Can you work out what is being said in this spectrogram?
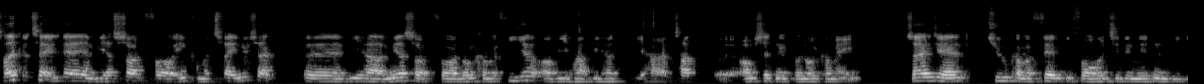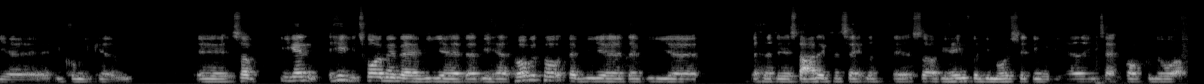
tredje kvartal, det er, at vi har solgt for 1,3 nysalg, øh, vi har mere solgt for 0,4, og vi har, vi har, vi har tabt øh, omsætning på 0,1. Så alt i alt 20,5 i forhold til de 19, vi, øh, vi kommunikerede med. Øh, så igen, helt i tråd med, hvad vi, øh, hvad vi havde håbet på, da vi, øh, da vi øh, hvad hedder det, startede kvartalet. Så vi har indfriet de målsætninger, vi havde internt for at kunne nå op,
